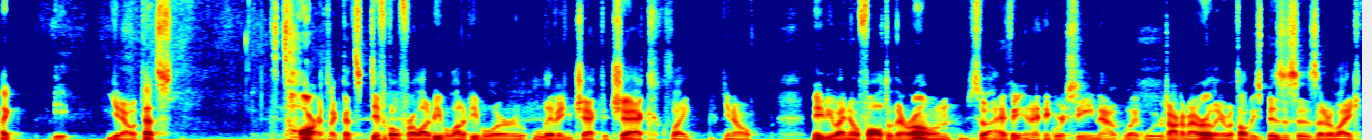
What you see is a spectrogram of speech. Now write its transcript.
like you know that's it's hard. Like that's difficult for a lot of people. A lot of people are living check to check like you know maybe by no fault of their own. So i think and i think we're seeing that like we were talking about earlier with all these businesses that are like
